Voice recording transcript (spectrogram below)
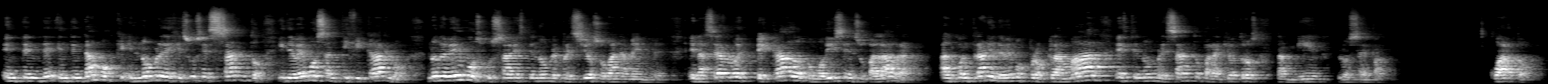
entendamos que el nombre de Jesús es santo y debemos santificarlo. No debemos usar este nombre precioso vanamente. El hacerlo es pecado, como dice en su palabra. Al contrario, debemos proclamar este nombre santo para que otros también lo sepan. Cuarto,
